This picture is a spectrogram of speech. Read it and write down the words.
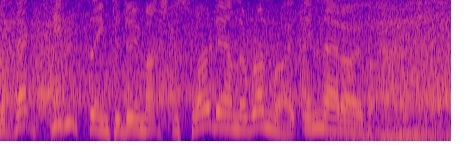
but that didn't seem to do much to slow down the run rate in that over.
